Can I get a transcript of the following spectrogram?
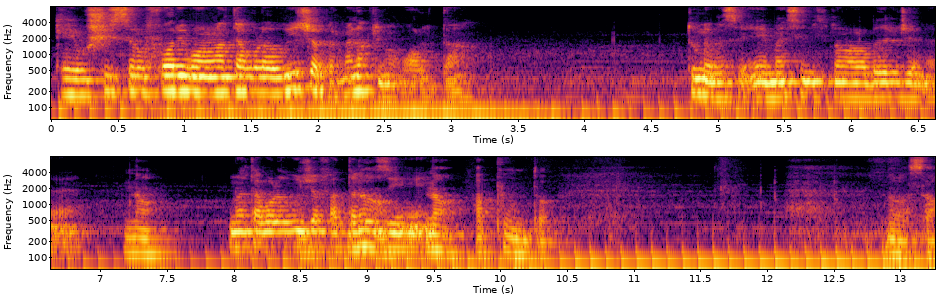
che uscissero fuori con una tavola Ouija per me è la prima volta. Tu mi hai mai sentito una roba del genere? No. Una tavola Ouija fatta no, così? No, appunto. Non lo so.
